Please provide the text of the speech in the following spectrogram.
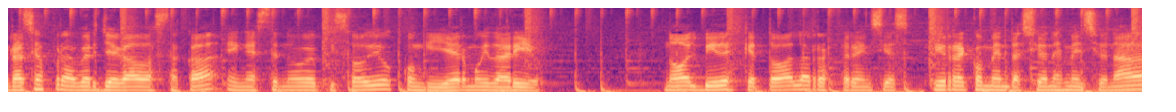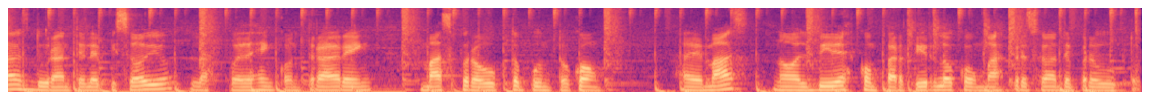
Gracias por haber llegado hasta acá en este nuevo episodio con Guillermo y Darío. No olvides que todas las referencias y recomendaciones mencionadas durante el episodio las puedes encontrar en másproducto.com. Además, no olvides compartirlo con más personas de producto.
